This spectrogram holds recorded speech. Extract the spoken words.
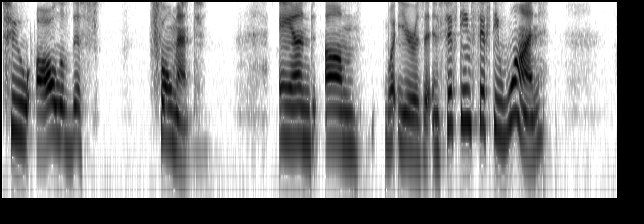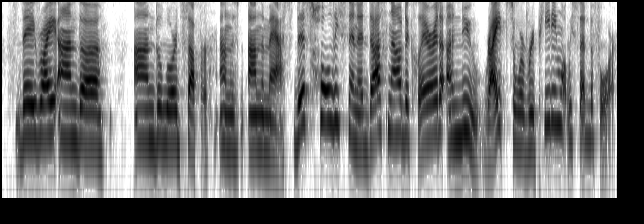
to all of this foment. And um, what year is it? In 1551, they write on the on the Lord's Supper, on the, on the Mass. This Holy Synod doth now declare it anew, right? So we're repeating what we said before.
